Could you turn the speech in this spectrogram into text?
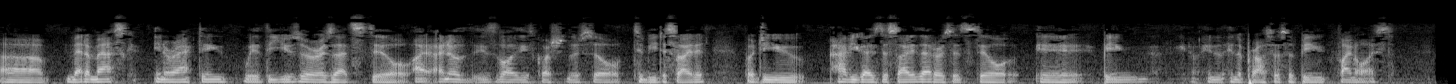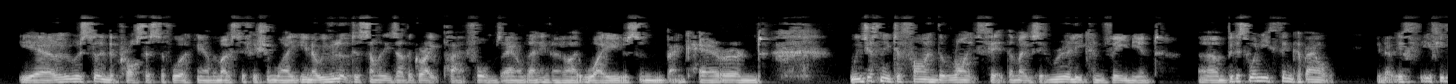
uh, MetaMask interacting with the user, or is that still? I, I know these, a lot of these questions are still to be decided, but do you have you guys decided that, or is it still uh, being you know in, in the process of being finalized? Yeah, we're still in the process of working out the most efficient way. You know, we've looked at some of these other great platforms out there, you know, like Waves and Bankera, and we just need to find the right fit that makes it really convenient. Um, because when you think about, you know, if, if you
